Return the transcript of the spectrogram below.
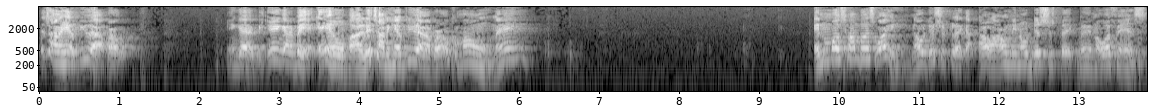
They're trying to help you out, bro. You ain't gotta be, you ain't gotta be an a-hole about it. They're trying to help you out, bro. Come on, man. In the most humblest way. No disrespect. Oh, I don't mean no disrespect, man. No offense.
